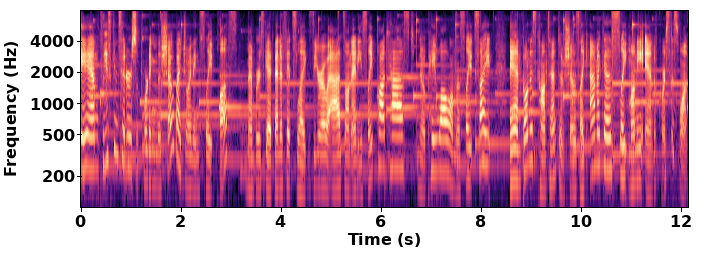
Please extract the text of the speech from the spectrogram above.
And please consider supporting the show by joining Slate Plus. Members get benefits like zero ads on any Slate podcast, no paywall on the Slate site, and bonus content of shows like Amicus, Slate Money, and of course this one.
